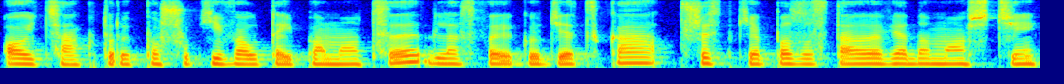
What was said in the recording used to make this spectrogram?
ojca, który poszukiwał tej pomocy dla swojego dziecka. Wszystkie pozostałe wiadomości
